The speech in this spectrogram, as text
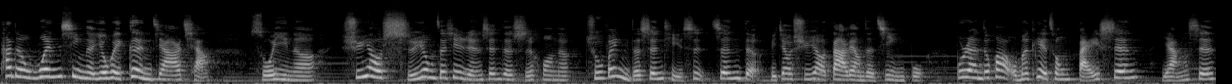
它的温性呢又会更加强。所以呢，需要食用这些人参的时候呢，除非你的身体是真的比较需要大量的进补，不然的话，我们可以从白参、洋参、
